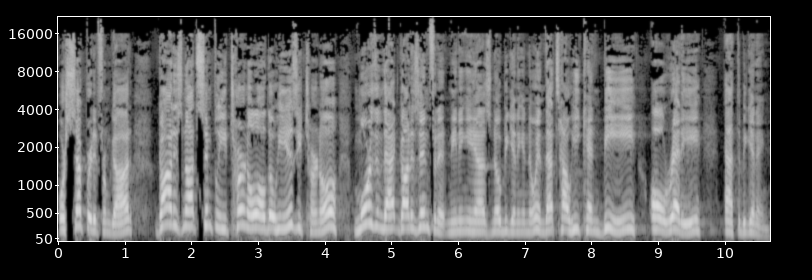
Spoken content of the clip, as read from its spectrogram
or separated from God. God is not simply eternal, although He is eternal. More than that, God is infinite, meaning He has no beginning and no end. That's how He can be already at the beginning.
